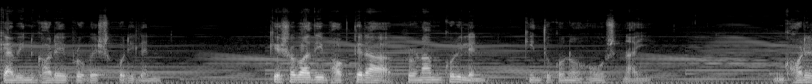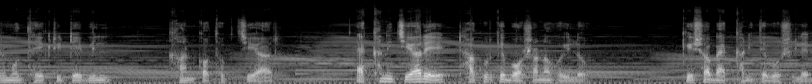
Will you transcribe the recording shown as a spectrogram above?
ক্যাবিন ঘরে প্রবেশ করিলেন। কেশবাদী ভক্তেরা প্রণাম করিলেন, কিন্তু কোনো হুঁশ নাই। ঘরের মধ্যে একটি টেবিল খান কথক চেয়ার। একখানি চেয়ারে ঠাকুরকে বসানো হইল। কেশব একখানিতে বসিলেন,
